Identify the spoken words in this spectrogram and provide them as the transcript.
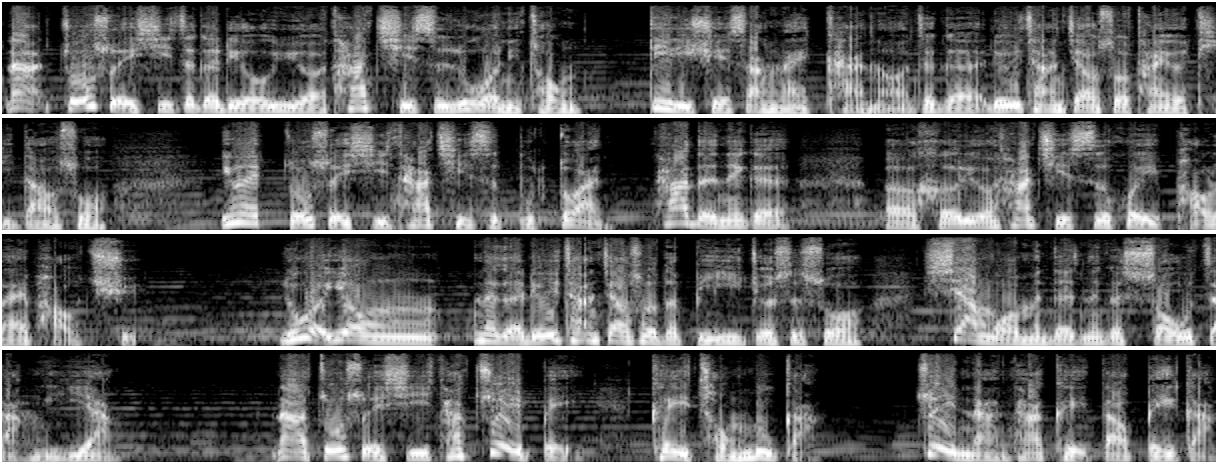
那浊水溪这个流域哦，它其实如果你从地理学上来看哦，这个刘宜昌教授他有提到说，因为浊水溪它其实不断，它的那个呃河流它其实会跑来跑去。如果用那个刘一昌教授的比喻，就是说像我们的那个手掌一样，那浊水溪它最北可以从鹿港，最南它可以到北港。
